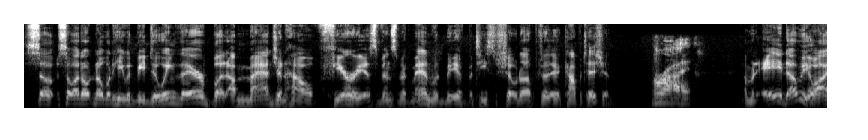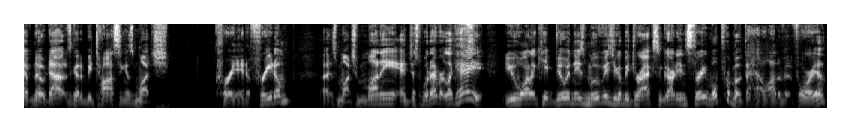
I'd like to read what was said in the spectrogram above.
So, so I don't know what he would be doing there, but imagine how furious Vince McMahon would be if Batista showed up to the competition. Right. I mean, AEW, I have no doubt, is going to be tossing as much creative freedom, Uh, as much money, and just whatever. Like, hey, you want to keep doing these movies? You're gonna be Drax and Guardians Three. We'll promote the hell out of it for you.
